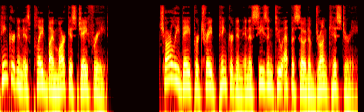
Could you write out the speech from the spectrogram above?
Pinkerton is played by Marcus J. Freed. Charlie Day portrayed Pinkerton in a Season 2 episode of Drunk History.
